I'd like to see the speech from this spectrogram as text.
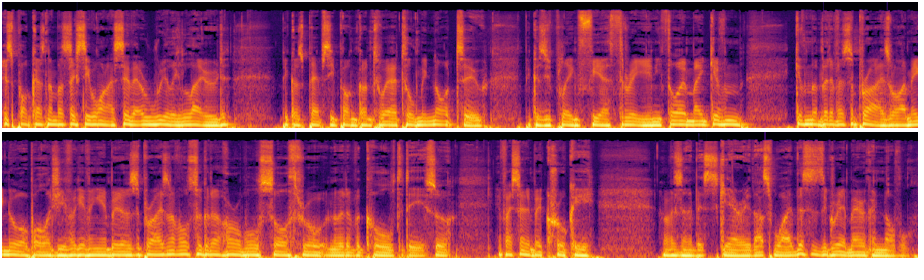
It's podcast number 61. I say that really loud because Pepsi Punk on Twitter told me not to because he's playing Fear 3 and he thought it might give him give him a bit of a surprise. Well, I make no apology for giving him a bit of a surprise, and I've also got a horrible sore throat and a bit of a cold today, so if I sound a bit croaky, if I sound a bit scary, that's why. This is the Great American Novel.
